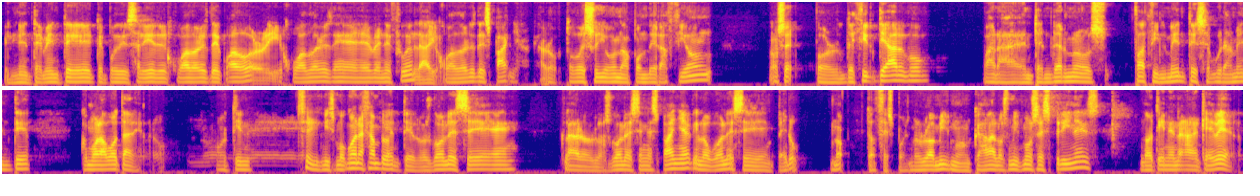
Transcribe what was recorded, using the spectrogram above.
evidentemente te pueden salir jugadores de Ecuador y jugadores de Venezuela y jugadores de España. Claro, todo eso lleva una ponderación, no sé, por decirte algo, para entendernos fácilmente, seguramente, como la bota de oro. No tiene el mismo buen ejemplo entre los goles en, claro, los goles en España que los goles en Perú. ¿no? Entonces, pues no es lo mismo, aunque haga los mismos sprints, no tiene nada que ver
